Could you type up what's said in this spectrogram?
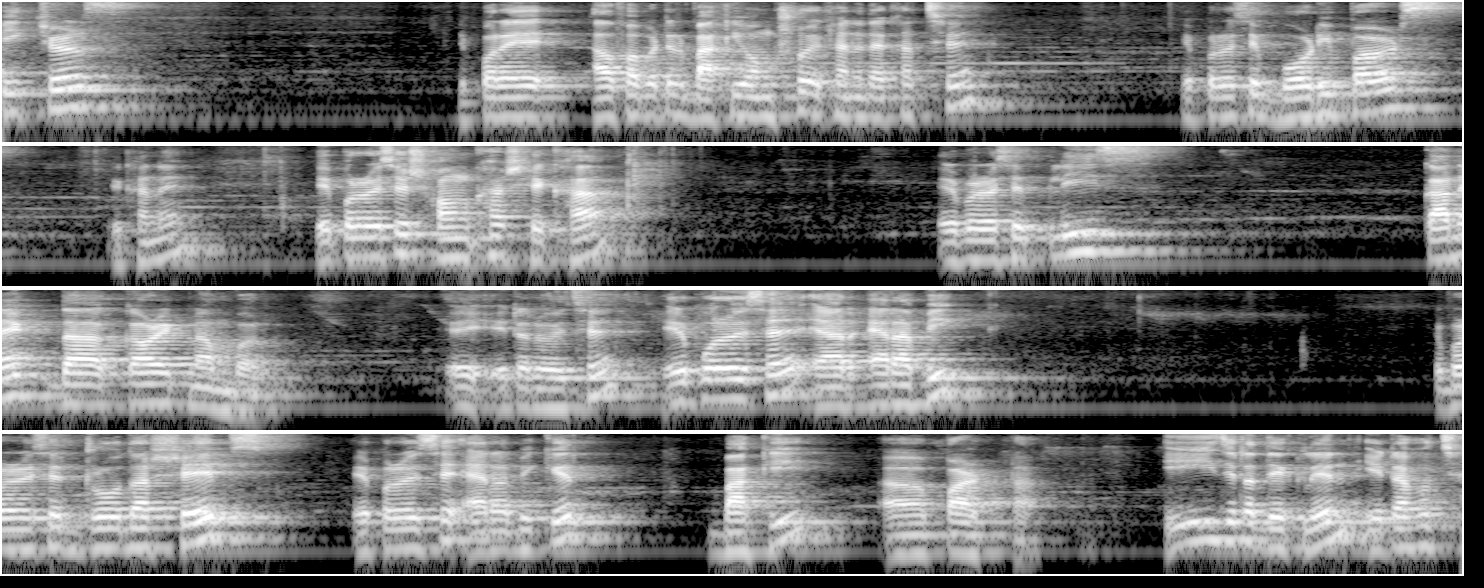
pictures. এরপরে অ্যালফাবেটের বাকি অংশ এখানে দেখাচ্ছে। এরপরে রয়েছে বডি পার্টস এখানে। এরপরে রয়েছে সংখ্যা শেখা। এরপরে রয়েছে please connect the correct number. এই এটা রয়েছে। এরপরে রয়েছে অ্যার অ্যারাবিক। এরপরে রয়েছে ড্র দ্য শেপস। এরপরে রয়েছে অ্যারাবিকের বাকি পার্টটা। এই যেটা দেখলেন, এটা হচ্ছে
